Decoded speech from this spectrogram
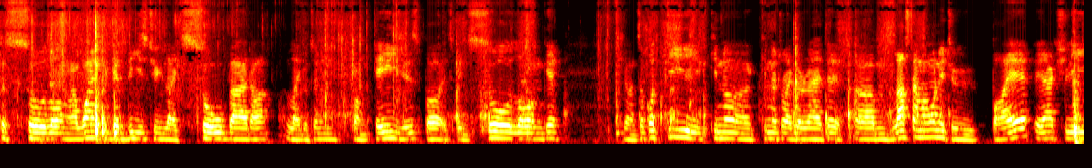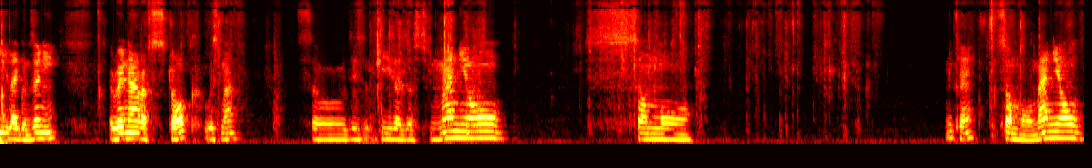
Just so long. I wanted to get these two like so bad uh, like it's been from ages but it's been so long okay? के भन्छ कति किन किन ट्राई गरिरहेको थिएँ लास्ट टाइम आई वान्टेड टु बाय इट एक्चुली लाइक हुन्छ नि ran out of stock उसमा so these, these are just manual some more okay some more manual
